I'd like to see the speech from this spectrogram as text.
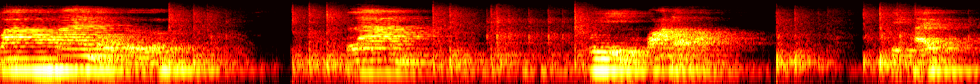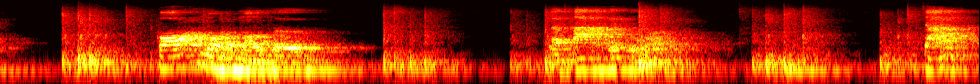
Và hai mẫu thử làm quỳ hóa đỏ thì thấy có một mẫu thử là tạo cái của trắng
